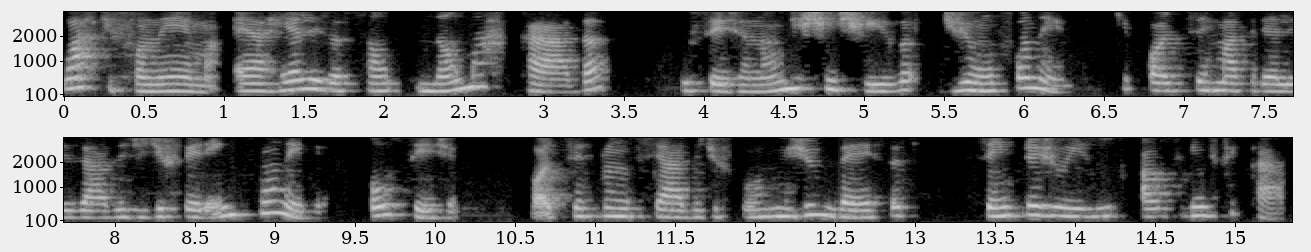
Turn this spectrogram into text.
O arquifonema é a realização não marcada, ou seja, não distintiva, de um fonema, que pode ser materializado de diferentes maneiras, ou seja, pode ser pronunciado de formas diversas sem prejuízo ao significado.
